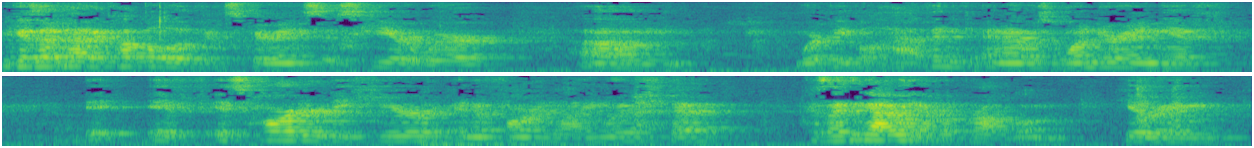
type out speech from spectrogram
Because I've had a couple of experiences here where, um, where people haven't, and I was wondering if, if it's harder to hear in a foreign language that, because I think I would have a problem hearing,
